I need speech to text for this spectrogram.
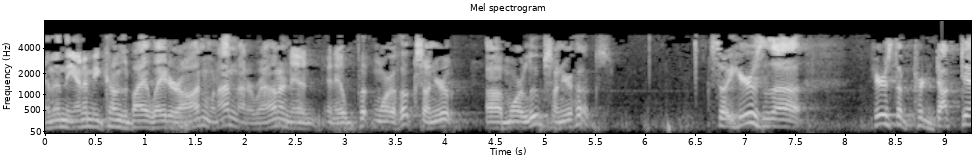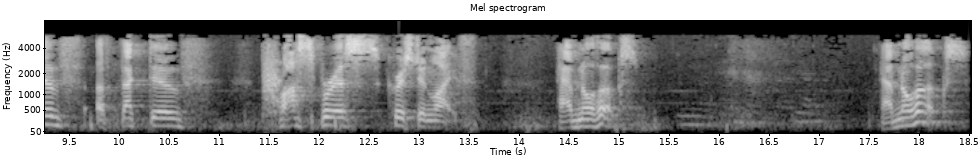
And then the enemy comes by later on when I'm not around and, and he'll put more hooks on your, uh, more loops on your hooks. So here's the, here's the productive, effective, prosperous Christian life. Have no hooks. Have no hooks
